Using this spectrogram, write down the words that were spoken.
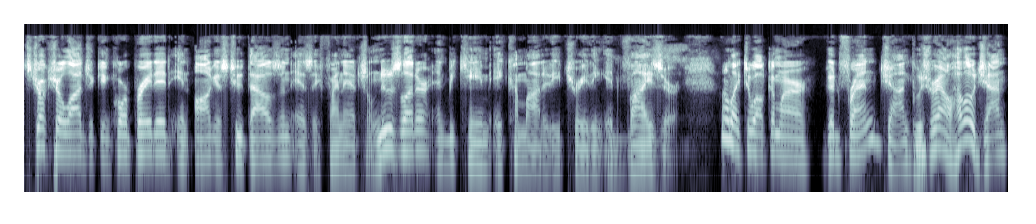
Structural Logic incorporated in August 2000 as a financial newsletter and became a commodity trading advisor. I'd like to welcome our good friend, John Boudreal. Hello, John.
